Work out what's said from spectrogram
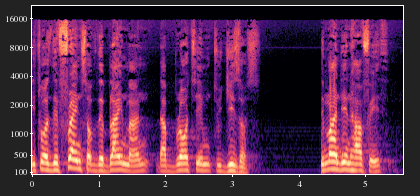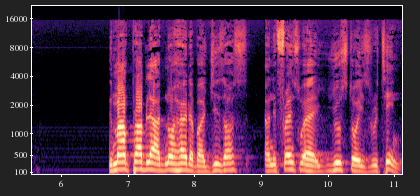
it was the friends of the blind man that brought him to Jesus. The man didn't have faith. The man probably had not heard about Jesus, and the friends were used to his routine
